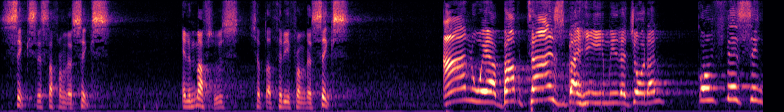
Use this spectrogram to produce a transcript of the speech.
6, let's start from verse 6. In Matthew chapter 3, from verse 6. And were baptized by him in the Jordan, confessing.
